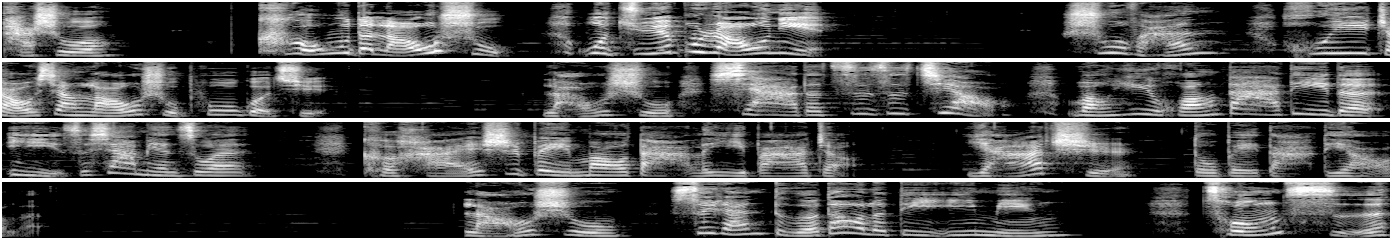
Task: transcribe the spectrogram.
他说：“可恶的老鼠！”我绝不饶你！说完，挥爪向老鼠扑过去。老鼠吓得吱吱叫，往玉皇大帝的椅子下面钻，可还是被猫打了一巴掌，牙齿都被打掉了。老鼠虽然得到了第一名，从此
